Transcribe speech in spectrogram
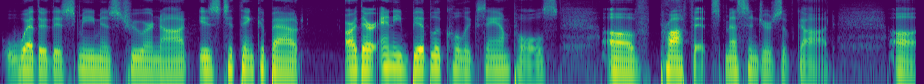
whether this meme is true or not is to think about: Are there any biblical examples of prophets, messengers of God, uh,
